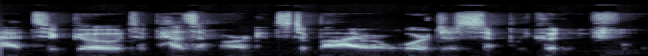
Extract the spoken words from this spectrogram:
had to go to peasant markets to buy or, or just simply couldn't afford.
